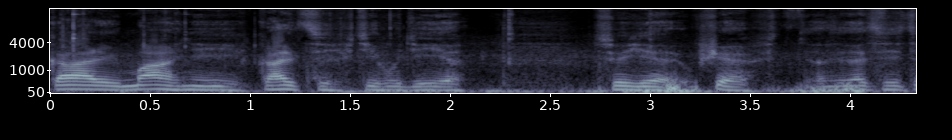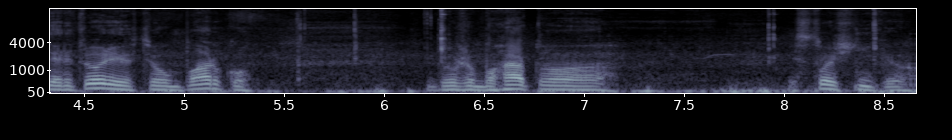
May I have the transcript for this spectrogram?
калій, магній, кальцій в тій воді є. Все є. Взагалі, на цій території, в цьому парку, дуже багато істочників,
